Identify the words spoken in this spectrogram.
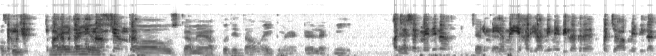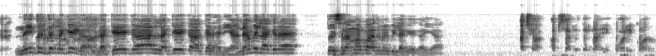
सर मुझे दोबारा बता दें नाम क्या है उनका? उसका मैं आपको देता हूँ एक मिनट लेट मी अच्छा सर मैंने ना इंडिया में ये हरियाणा में भी लग रहा है पंजाब में भी लग रहा है। नहीं तो इधर लगेगा लगेगा लगेगा। अगर हरियाणा में लग रहा है तो इस्लामाबाद में भी लगेगा यार। अच्छा अब सर इधर ना एक और एक और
